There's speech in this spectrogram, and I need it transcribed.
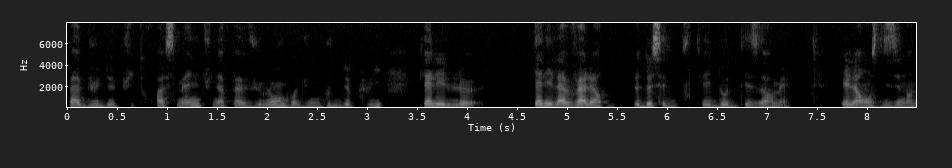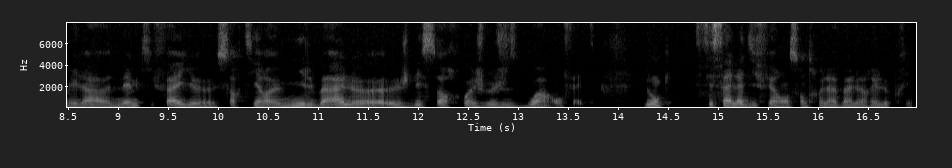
pas bu depuis trois semaines, tu n'as pas vu l'ombre d'une goutte de pluie. Quelle est, le, quelle est la valeur de cette bouteille d'eau désormais? Et là, on se disait Non, mais là, même qu'il faille euh, sortir 1000 balles, je les sors, quoi. Je veux juste boire, en fait. Donc, c'est ça la différence entre la valeur et le prix.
